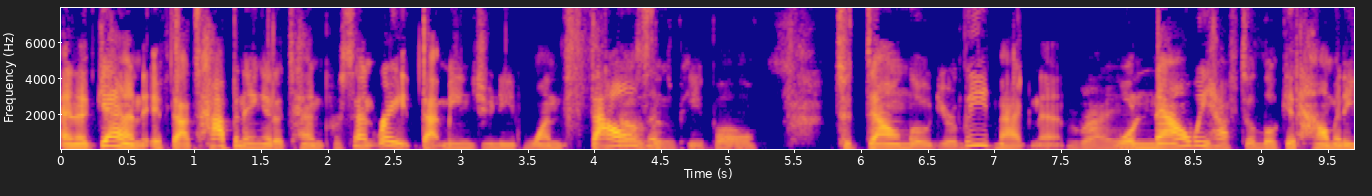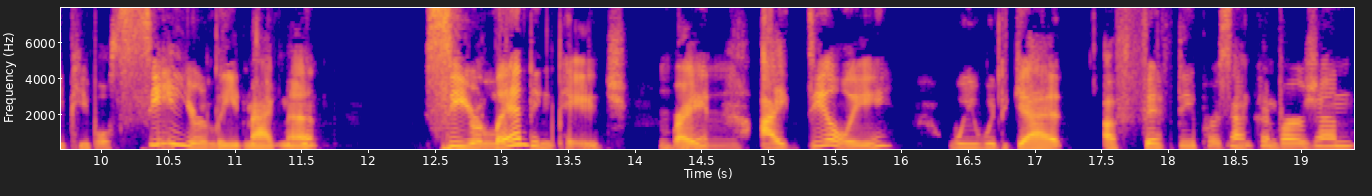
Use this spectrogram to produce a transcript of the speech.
And again, if that's happening at a 10% rate, that means you need 1,000 people. people to download your lead magnet. Right. Well, now we have to look at how many people see your lead magnet, see your landing page. right? Mhm. Ideally, we would get a 50% conversion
